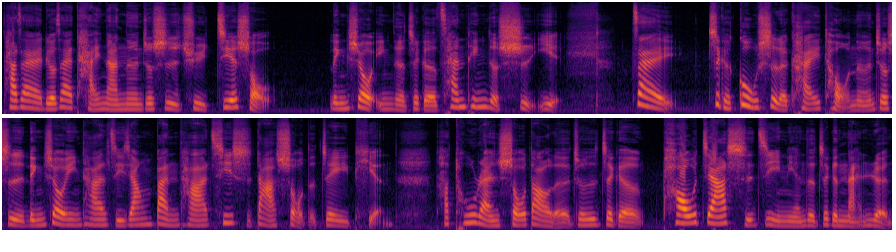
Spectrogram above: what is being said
她在留在台南呢，就是去接手林秀英的这个餐厅的事业，在。这个故事的开头呢，就是林秀英她即将办她七十大寿的这一天，她突然收到了就是这个抛家十几年的这个男人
